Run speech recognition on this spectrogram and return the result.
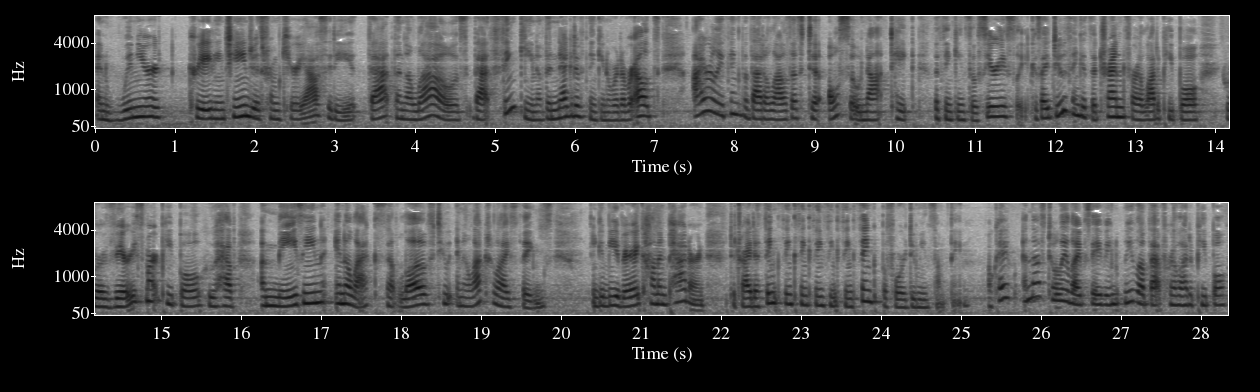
And when you're creating changes from curiosity, that then allows that thinking of the negative thinking or whatever else. I really think that that allows us to also not take the thinking so seriously because I do think it's a trend for a lot of people who are very smart people who have amazing intellects that love to intellectualize things. It can be a very common pattern to try to think, think, think, think, think, think, think before doing something okay? And that's totally life saving. We love that for a lot of people.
